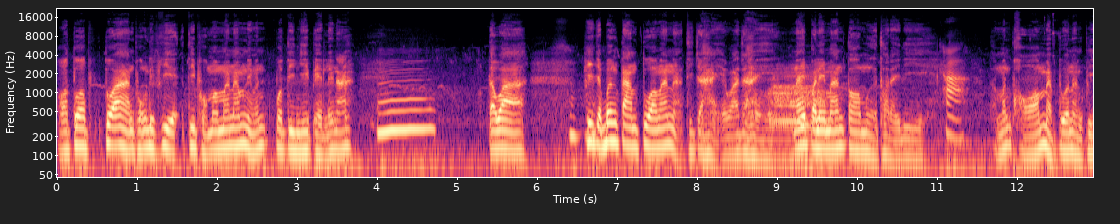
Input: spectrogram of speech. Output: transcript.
อ๋อตัวตัวอ่านผงที่พี่ที่ผมเอามาน้ำเนี่ยมันโปรตีนยีเอ็ดเลยนะ อืม แต่ว่าพี่จะเบื้องตามตัวมันอะ ที่จะให้ว่าจะให้ในปริมาณต่อมือเท่าไหร่ดีค่ะ แต่มันผอมแบบตัวนั้นพี่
